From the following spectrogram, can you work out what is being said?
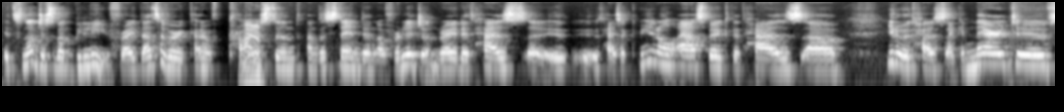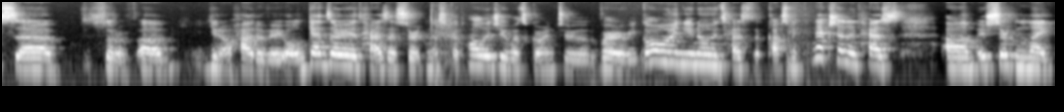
It's not just about belief, right? That's a very kind of Protestant understanding of religion, right? It has uh, it, it has a communal aspect. It has uh, you know it has like a narratives, uh, sort of. Uh, you know how do we all get there it has a certain eschatology what's going to where are we going you know it has the cosmic connection it has um, a certain like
